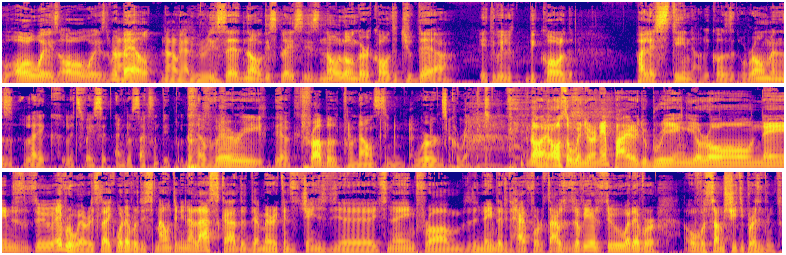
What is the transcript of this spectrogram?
who always, always rebel, now we had a good reason. he said, no, this place is no longer called Judea. It will be called Palestina because Romans, like, let's face it, Anglo-Saxon people, they have very, they have trouble pronouncing words correct. No, also when you're an empire, you bring your own names to everywhere. It's like whatever this mountain in Alaska that the Americans changed uh, its name from the name that it had for thousands of years to whatever over some shitty president.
